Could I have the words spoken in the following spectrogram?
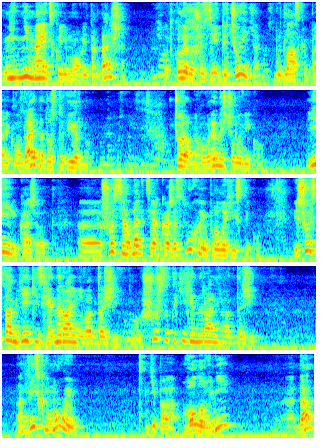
німецької мови і так далі. От коли ви щось звідти чуєте, будь ласка, перекладайте достовірно. Вчора ми говорили з чоловіком і каже, от, е, щось я в лекціях каже, слухаю про логістику, і щось там є якісь генеральні вантажі. Думаю, що ж за такі генеральні вантажі? Англійською мовою, типа головні е, да?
